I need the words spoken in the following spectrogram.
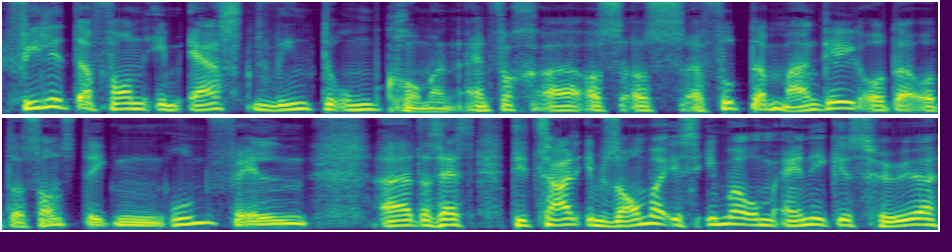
viele davon im ersten Winter umkommen, einfach aus, aus Futtermangel oder, oder sonstigen Unfällen. Das heißt, die Zahl im Sommer ist immer um einiges höher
